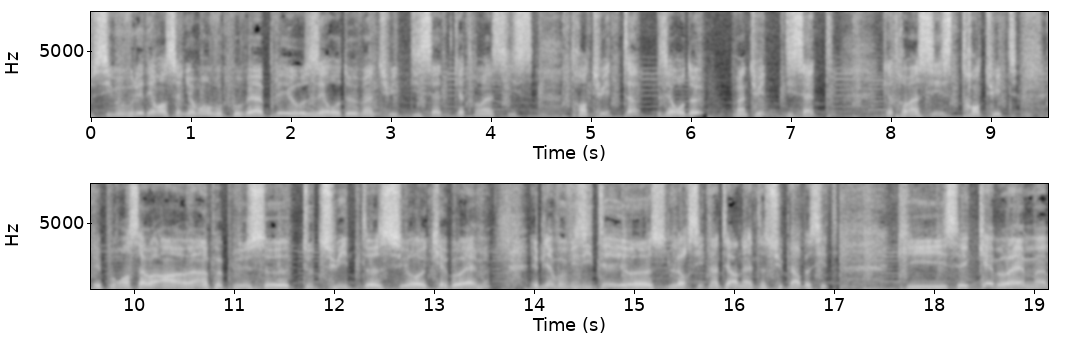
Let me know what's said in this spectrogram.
Si vous voulez des renseignements, vous pouvez appeler au 02 28 17 86 38 02 28 17 86 38. Et pour en savoir euh, un peu plus euh, tout de suite euh, sur Quai Bohème, eh bien vous visitez leur site internet, un superbe site qui c'est quaibohème.fr.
